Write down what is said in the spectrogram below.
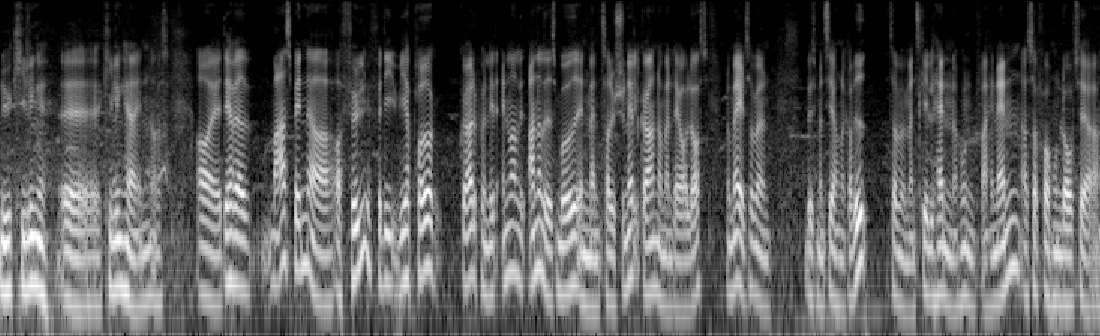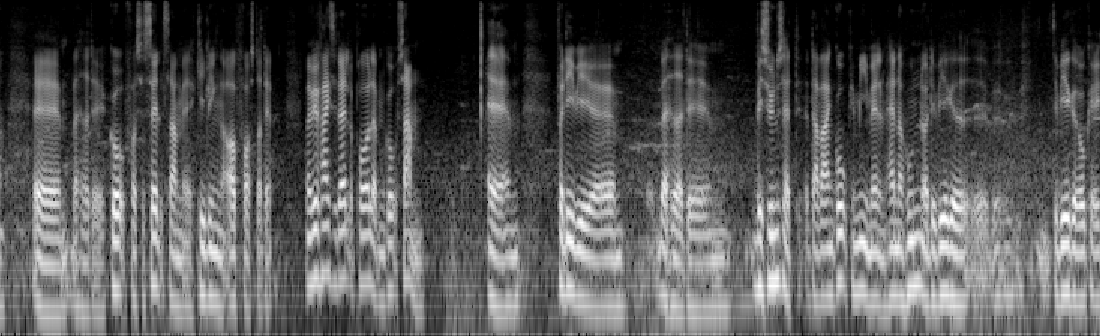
nye killinge, øh, killing herinde også. Og øh, det har været meget spændende at, at følge, fordi vi har prøvet at gøre det på en lidt anderledes måde, end man traditionelt gør, når man laver los. Normalt, så vil man, hvis man ser, at hun er gravid, så vil man skille handen og hunden fra hinanden, og så får hun lov til at øh, hvad hedder det, gå for sig selv sammen med killingen og opfostre den. Men vi har faktisk valgt at prøve at lade dem gå sammen. Øh, fordi vi, øh, hvad hedder det, øh, vi synes, at der var en god kemi mellem han og hun, og det virkede, øh, det virkede okay.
